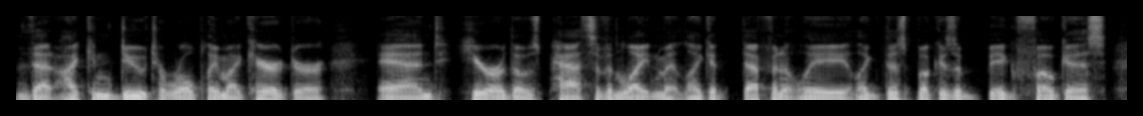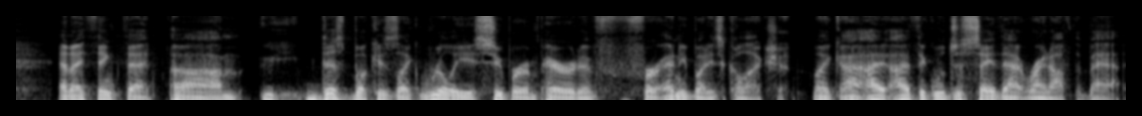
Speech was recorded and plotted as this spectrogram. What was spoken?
that I can do to role play my character. And here are those paths of enlightenment. Like it definitely, like this book is a big focus and I think that um, this book is like really super imperative for anybody's collection. Like I, I think we'll just say that right off the bat.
